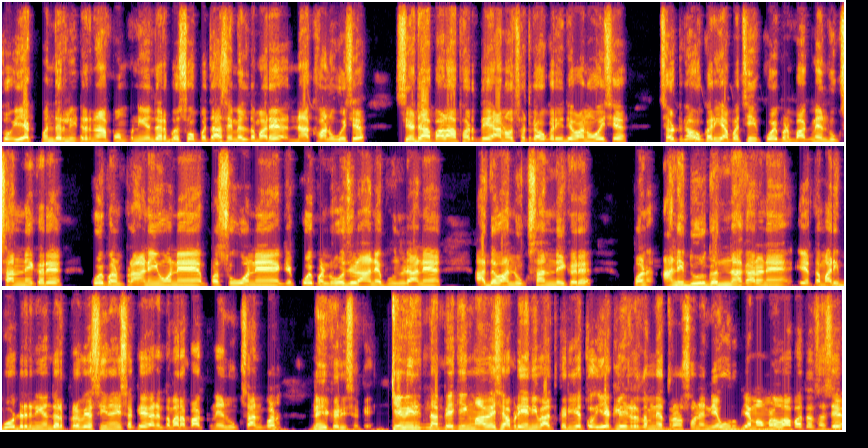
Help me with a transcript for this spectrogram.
તો એક પંદર લીટરના પંપની અંદર બસો પચાસ એમએલ તમારે નાખવાનું હોય છે. સેઢા પાળા ફરતે આનો છંટકાવ કરી દેવાનો હોય છે. છંટકાવ કર્યા પછી કોઈ પણ પાકને નુકસાન નહીં કરે કોઈ પણ પ્રાણીઓને, પશુઓને કે કોઈ પણ રોજડા અને ભૂંદડાને આ દવા નુકસાન નહીં કરે. પણ આની દુર્ગંધના કારણે એ તમારી બોર્ડરની અંદર પ્રવેશી નહીં શકે અને તમારા પાકને નુકસાન પણ નહીં કરી શકે. કેવી રીતના પેકિંગમાં આવે છે આપણે એની વાત કરીએ તો એક લીટર તમને ત્રણસો રૂપિયામાં મળવા પાત્ર થશે.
